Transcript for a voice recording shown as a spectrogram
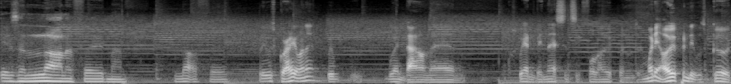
It was a lot of food, man. A lot of food. But it was great, wasn't it? We, we went down there and we hadn't been there since it full opened. And when it opened, it was good.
